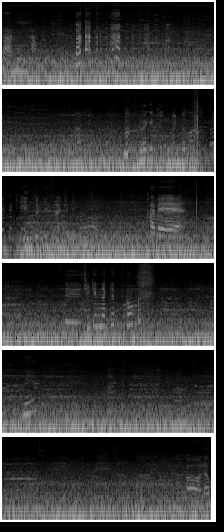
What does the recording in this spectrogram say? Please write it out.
สามีค่ะหึ Burger King, McDonald's, Burger King Kentucky Fried Chicken. Kan we de chicken nugget kopen? Nee? ค่ะก็เริ่ม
